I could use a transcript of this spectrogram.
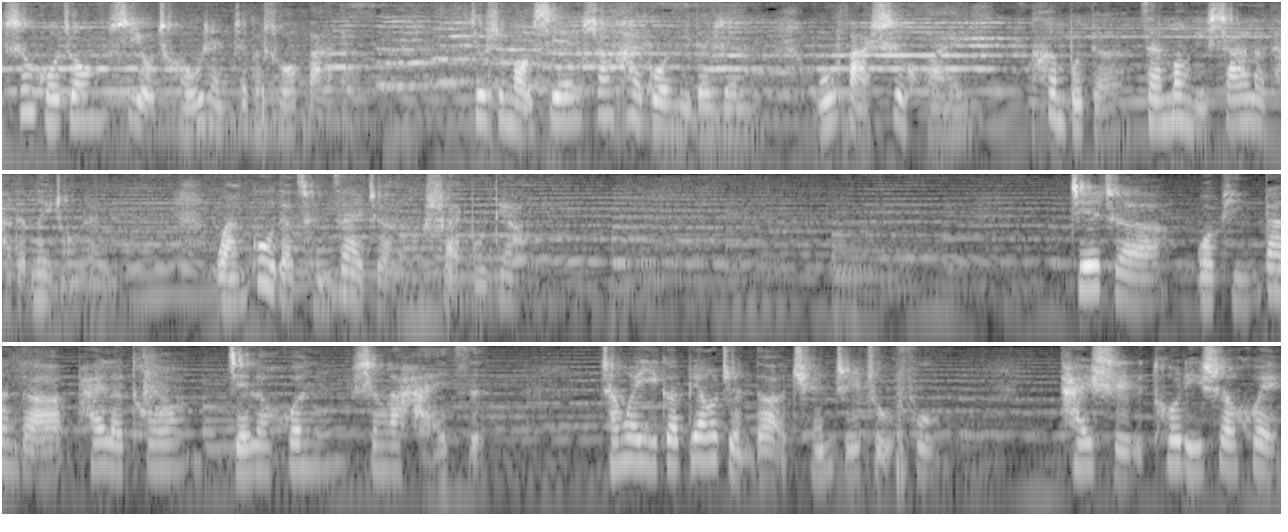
生活中是有仇人这个说法的，就是某些伤害过你的人，无法释怀，恨不得在梦里杀了他的那种人。顽固的存在着，甩不掉。接着，我平淡的拍了拖，结了婚，生了孩子，成为一个标准的全职主妇，开始脱离社会，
